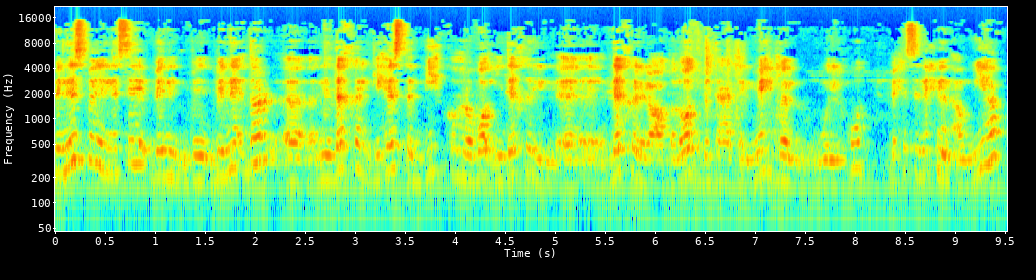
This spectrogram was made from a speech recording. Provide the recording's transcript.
بالنسبة للنساء بن- بن- بنقدر آه، ندخل جهاز تنبيه كهربائي داخل آه، داخل العضلات بتاعة المهبل والحوض بحيث إن إحنا نقويها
